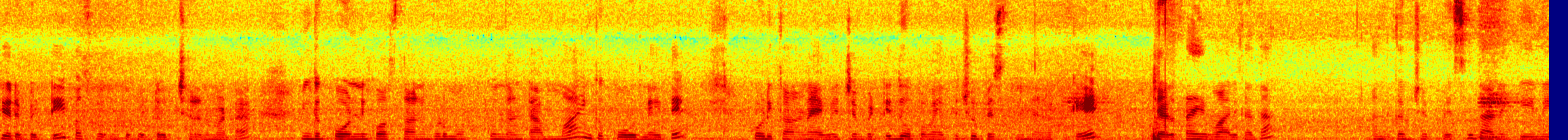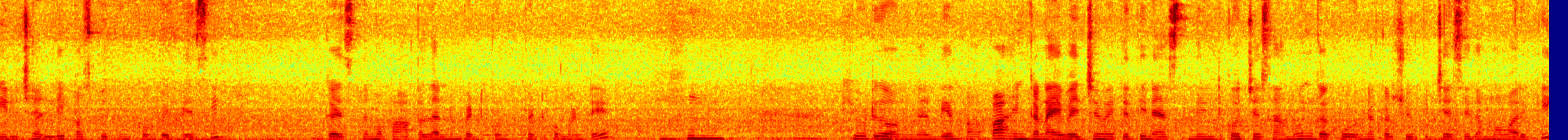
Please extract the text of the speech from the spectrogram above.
చీర పెట్టి పసుపు కుంకు పెట్టి వచ్చారనమాట ఇంకా కోడిని కోస్తాను కూడా మొక్కుకుందంట అమ్మ. ఇంకా కోడిని అయితే కోడికి నైవేద్యం పెట్టి ధూపం అయితే చూపిస్తుంది అక్కే జడతా ఇవ్వాలి కదా. అందుకని చెప్పేసి దానికి నీళ్ళు చల్లి పసుపు కుంకుమ పెట్టేసి ఇంకా ఇస్తే మా పాప దండం పెట్టుకో పెట్టుకోమంటే. క్యూట్గా ఉందండి పాప. ఇంకా నైవేద్యం అయితే తినేస్తుంది. ఇంటికి వచ్చేసాము. ఇంకా కోడిని అక్కడ చూపించేసి అమ్మవారికి.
